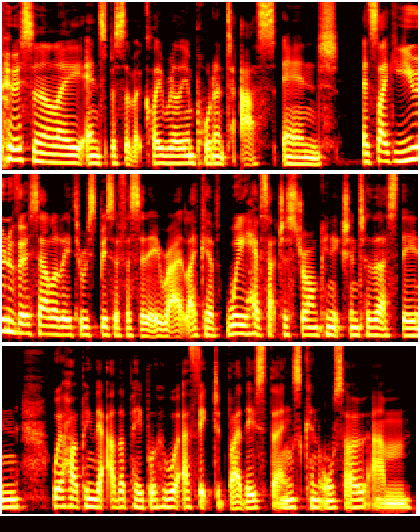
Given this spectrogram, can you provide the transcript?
personally and specifically really important to us and it's like universality through specificity, right? Like if we have such a strong connection to this, then we're hoping that other people who are affected by these things can also um,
